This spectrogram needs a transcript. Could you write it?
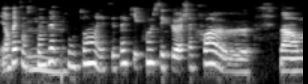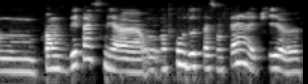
et en fait, on se complète Mmh. tout le temps et c'est ça qui est cool, c'est qu'à chaque fois, heu, ben, on pas on se dépasse, mais heu, on on trouve d'autres façons de faire et puis, heu,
